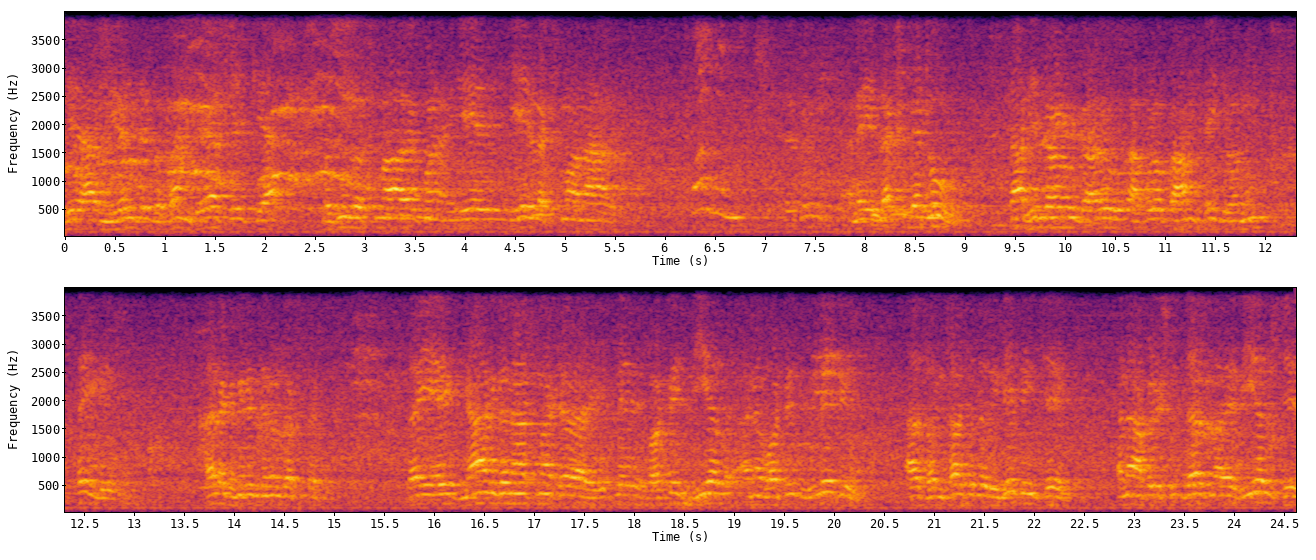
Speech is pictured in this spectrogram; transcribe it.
જે આ નિરંજન ભગવાન ગયા છે ક્યાં બધું લક્ષ્યમાં આવે, પણ એ એ લક્ષ્યમાં ના આવે. અને એ લક્ષ્ય બેઠું ત્યાંથી જાણું ગાળું આપણું કામ થઈ જવાનું થઈ ગયું. અલગ નિરંજન લક્ષ્ય તો એ જ્ઞાન ગણાત્મા કહેવાય, એટલે વોટ ઇઝ રિયલ અને વોટ ઇઝ રિલેટિવ આ સંસાર બધો રિલેટિવ છે, અને આપણે શુદ્ધાત્મા રિયલ છે.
